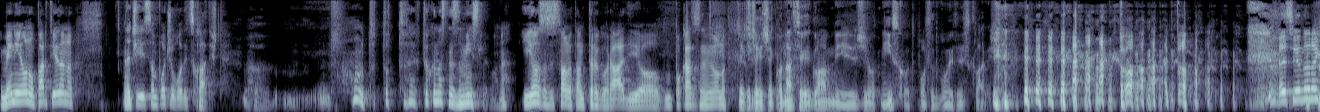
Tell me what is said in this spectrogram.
I meni je ono u par tjedana, znači sam počeo voditi skladište. Ono, to, to, to, to kod nas nezamislivo, ne? I onda sam se stvarno tam trgo radio, pokazao sam im ono, Čekaj, čekaj, čekaj. Kod nas je glavni životni ishod poslije dvojitelj skladišta. to, to. Znači, onda onak,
